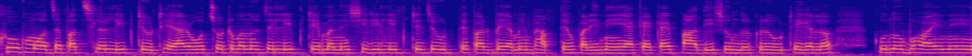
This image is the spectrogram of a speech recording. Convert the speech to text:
খুব মজা পাচ্ছিল লিফটে উঠে। আর ও ছোট মানুষ যে লিফটে মানে সিঁড়ির লিফটে যে উঠতে পারবে, আমি ভাবতেও পারিনি। একা একাই পা দিয়ে সুন্দর করে উঠে গেল। কোনো ভয় নেই।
